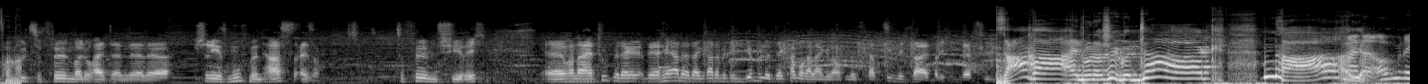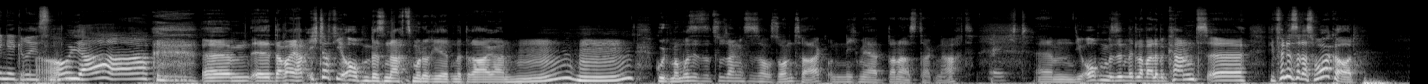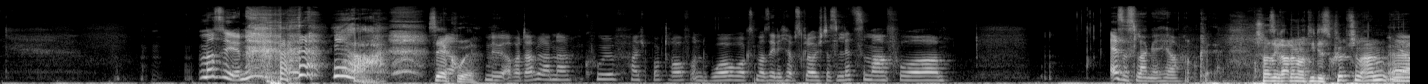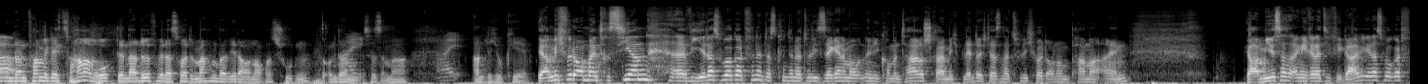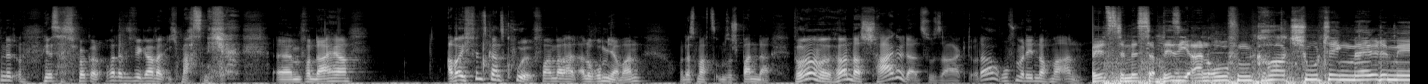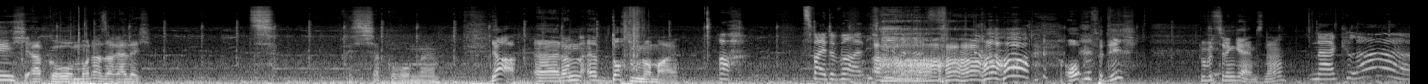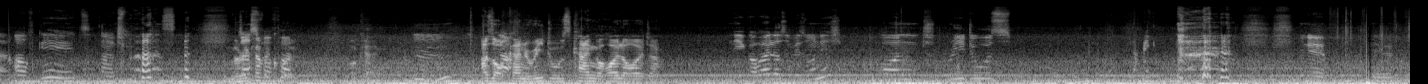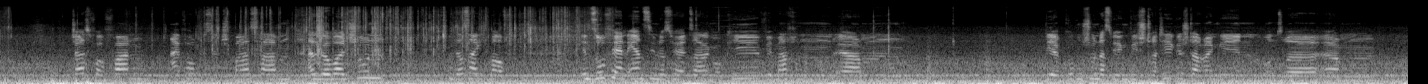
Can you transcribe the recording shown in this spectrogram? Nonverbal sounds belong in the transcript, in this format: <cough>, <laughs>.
Wollen wir Cool zu filmen, weil du halt ein sehr, sehr schwieriges Movement hast. Also, zu filmen ist schwierig. Äh, von daher tut mir der, der Herr, der da gerade mit dem Gimbal und der Kamera reingelaufen ist, gerade ziemlich leid, weil ich ihn sehr fühle. Sarah, einen wunderschönen guten Tag. Na, Meine ja. Augenringe grüßen. Oh ja. Ähm, äh, dabei habe ich doch die Open bis nachts moderiert mit Dragan. Hm, hm. Gut, man muss jetzt dazu sagen, es ist auch Sonntag und nicht mehr Donnerstagnacht. Echt. Ähm, die Open sind mittlerweile bekannt. Äh, wie findest du das Workout? Mal sehen. <laughs> Ja, sehr Ja. cool. Nö, aber Double Under, cool, habe ich Bock drauf. Und Warwalks, mal sehen. Ich habe es, glaube ich, das letzte Mal vor. Es ist lange her. Okay. Ich schaue sie gerade noch die Description an äh, Ja. und dann fahren wir gleich zu Hammerbrook, denn da dürfen wir das heute machen, weil wir da auch noch was shooten. Und dann Ei. ist das immer Ei. amtlich okay. Ja, mich würde auch mal interessieren, äh, wie ihr das Workout findet. Das könnt ihr natürlich sehr gerne mal unten in die Kommentare schreiben. Ich blende euch das natürlich heute auch noch ein paar Mal ein. Ja, mir ist das eigentlich relativ egal, wie ihr das Workout findet. Und <laughs> mir ist das Workout auch relativ egal, weil ich mach's nicht. <laughs> Ähm, von daher. Aber ich find's ganz cool, vor allem weil halt alle rumjammern. Und das macht's umso spannender. Wollen wir mal hören, was Schagel dazu sagt, oder? Rufen wir den doch mal an. Willst du Mr. Busy anrufen? Crotch-Shooting, melde mich. Abgehoben, oder? Sag ehrlich. Richtig abgehoben, ey. Ja, äh, dann äh, doch du nochmal. Ach, zweite Wahl. Ich <laughs> liebe Open für dich? Du willst zu den Games, ne? Na klar. Auf geht's. Nein, Spaß. Just for fun. Okay. Also auch Ja. keine Redos, kein Geheule heute. Nee, Geheule sowieso nicht. Und Redos. Nein. <laughs> Nö. Nö. Just for fun. Einfach ein bisschen Spaß haben. Also wir wollen schon, das sage ich mal, auf, insofern ernst nehmen, dass wir halt sagen, okay, wir machen, ähm, wir gucken schon, dass wir irgendwie strategisch da rangehen, unsere, ähm,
